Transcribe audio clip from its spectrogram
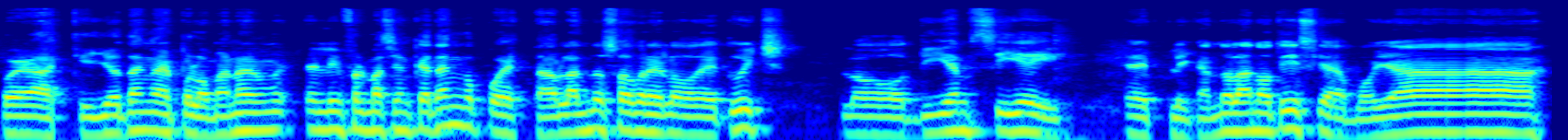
pues aquí yo tengo, por lo menos en la información que tengo, pues está hablando sobre lo de Twitch, los DMCA, explicando la noticia. Voy a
